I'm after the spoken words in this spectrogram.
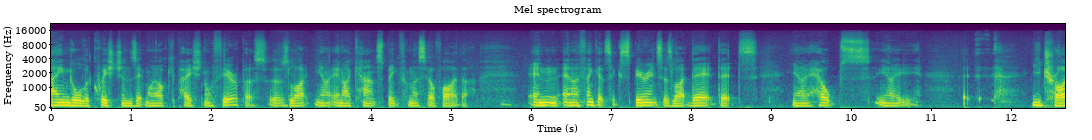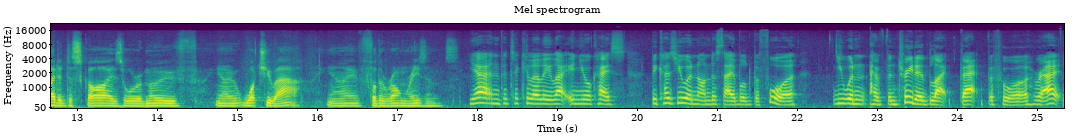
aimed all the questions at my occupational therapist. It was like, you know, and I can't speak for myself either. Mm. And, and I think it's experiences like that that, you know, helps, you know, you try to disguise or remove, you know, what you are, you know, for the wrong reasons. Yeah, and particularly like in your case, because you were non-disabled before, you wouldn't have been treated like that before, right?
